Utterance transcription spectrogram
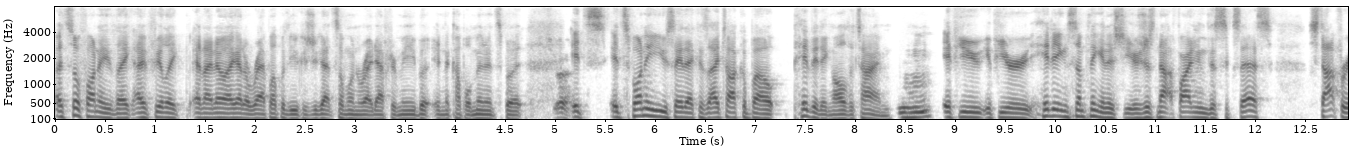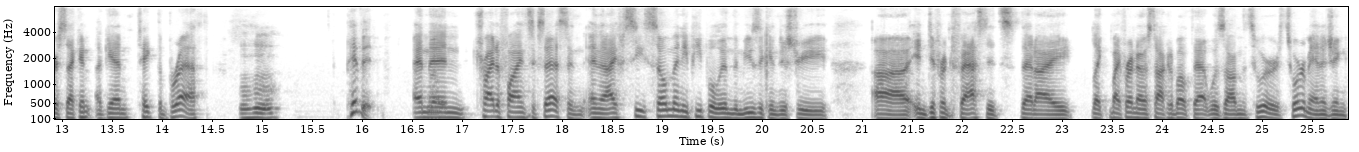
it's so funny. Like I feel like, and I know I got to wrap up with you because you got someone right after me, but in a couple minutes. But sure. it's it's funny you say that because I talk about pivoting all the time. Mm-hmm. If you if you're hitting something and you're just not finding the success, stop for a second. Again, take the breath, mm-hmm. pivot, and right. then try to find success. And and I see so many people in the music industry uh, in different facets that I like. My friend I was talking about that was on the tour, tour managing.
